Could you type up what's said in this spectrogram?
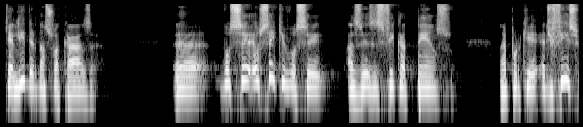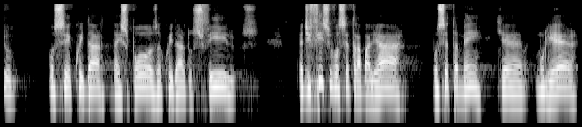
que é líder na sua casa, é, você, eu sei que você às vezes fica tenso, né, porque é difícil você cuidar da esposa, cuidar dos filhos, é difícil você trabalhar, você também que é mulher,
